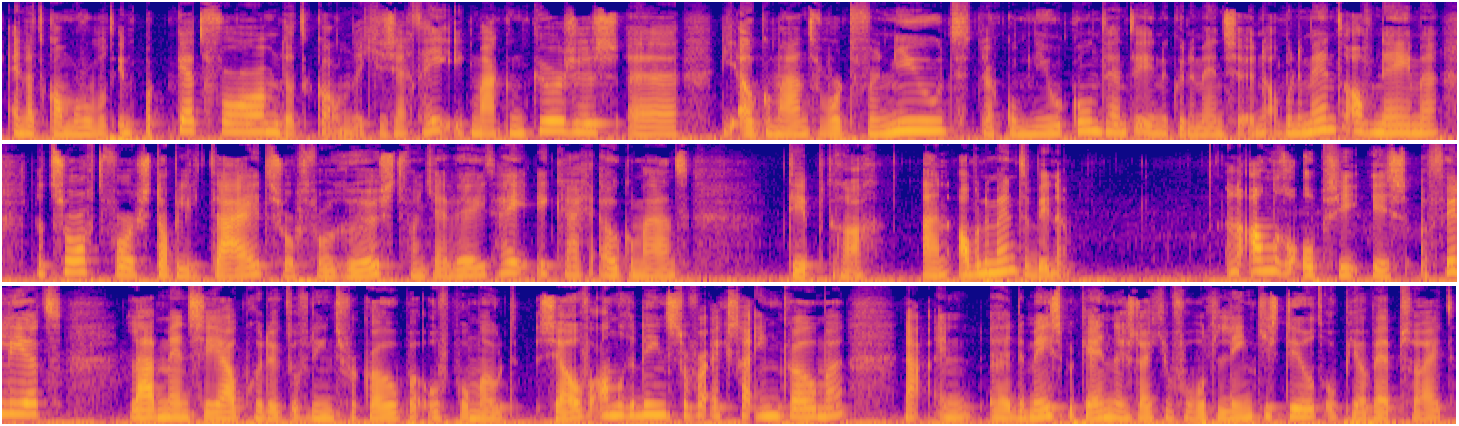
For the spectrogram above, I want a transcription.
En dat kan bijvoorbeeld in pakketvorm. Dat kan dat je zegt: hey, ik maak een cursus uh, die elke maand wordt vernieuwd. Daar komt nieuwe content in. Dan kunnen mensen een abonnement afnemen. Dat zorgt voor stabiliteit, zorgt voor rust. Want jij weet: hey, ik krijg elke maand dit bedrag aan abonnementen binnen. Een andere optie is affiliate. Laat mensen jouw product of dienst verkopen of promoot zelf andere diensten voor extra inkomen. Nou, en uh, de meest bekende is dat je bijvoorbeeld linkjes deelt op jouw website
